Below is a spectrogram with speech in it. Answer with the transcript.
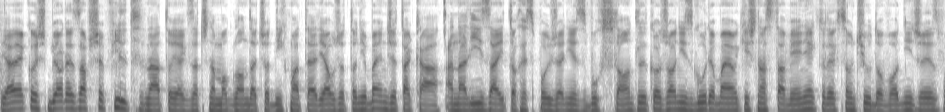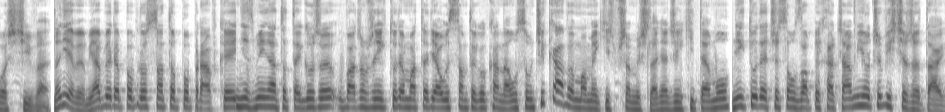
Ja jakoś biorę zawsze filtr na to, jak zaczynam oglądać od nich materiał, że to nie będzie taka analiza i trochę spojrzenie z dwóch stron, tylko że oni z góry mają jakieś nastawienie, które chcą ci udowodnić, że jest właściwe. No nie wiem, ja biorę po prostu na to poprawkę i nie zmienia to tego, że uważam, że niektóre materiały z tamtego kanału są ciekawe, mam jakieś przemyślenia dzięki temu. Niektóre czy są zapychaczami? Oczywiście, że tak.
